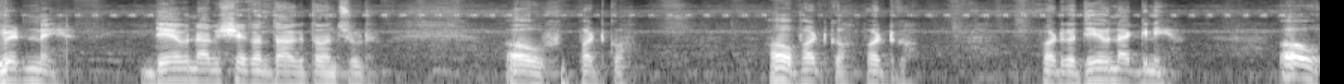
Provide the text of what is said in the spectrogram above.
వెంటనే దేవుని అభిషేకం తాగుతాం చూడు. ఓ పట్టుకో. ఓ పట్టుకో పట్టుకో. పట్టుకో దేవుని అగ్ని. ఓ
